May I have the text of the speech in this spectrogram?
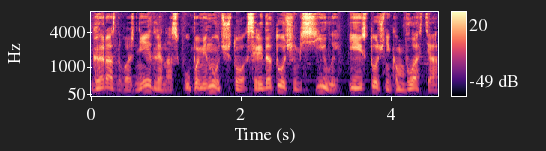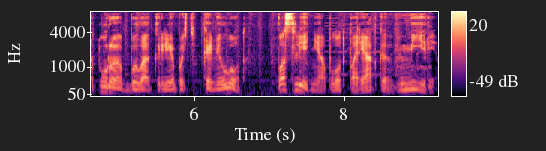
Гораздо важнее для нас упомянуть, что средоточием силы и источником власти Артура была крепость Камелот, последний оплот порядка в мире.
